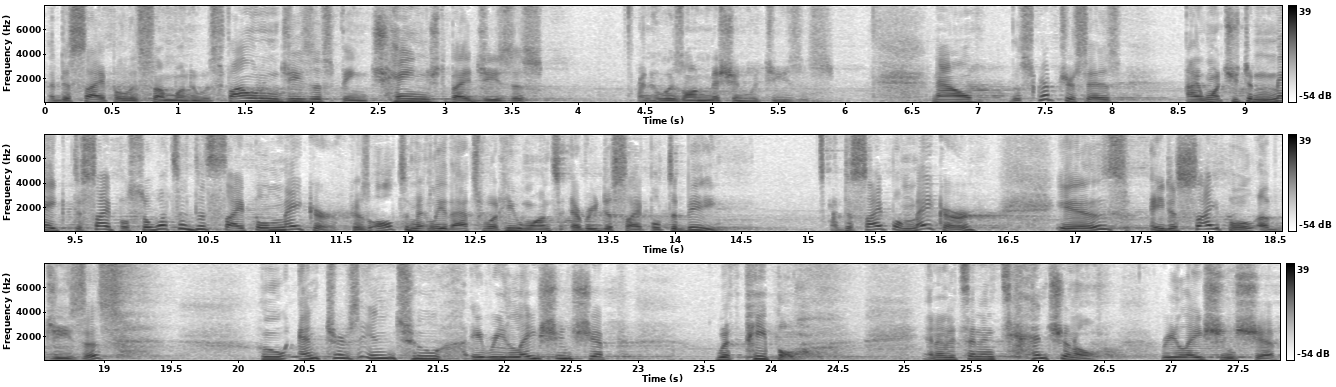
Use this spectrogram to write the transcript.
A disciple is someone who is following Jesus, being changed by Jesus, and who is on mission with Jesus. Now, the scripture says, I want you to make disciples. So, what's a disciple maker? Because ultimately, that's what he wants every disciple to be. A disciple maker is a disciple of Jesus who enters into a relationship with people. And it's an intentional relationship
